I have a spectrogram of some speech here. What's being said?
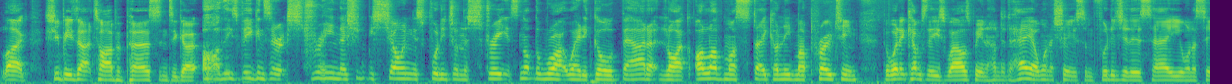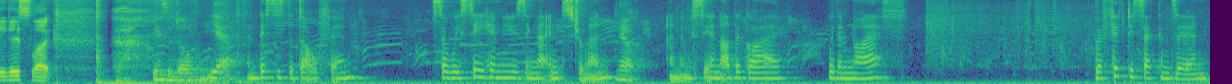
like, she'd be that type of person to go, oh, these vegans are extreme. They shouldn't be showing this footage on the street. It's not the right way to go about it. Like, I love my steak. I need my protein. But when it comes to these whales being hunted, hey, I want to show you some footage of this. Hey, you want to see this? Like, These are dolphins. Yeah, and this is the dolphin. So we see him using that instrument, Yeah. and then we see another guy with a knife. We're 50 seconds in,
